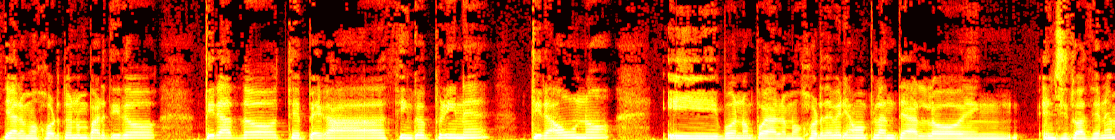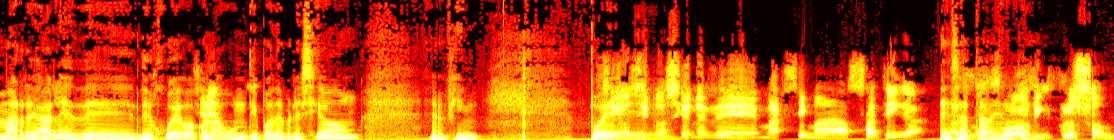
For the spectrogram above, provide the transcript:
y a lo mejor tú en un partido tiras dos, te pegas cinco sprints, tiras uno y bueno, pues a lo mejor deberíamos plantearlo en, en situaciones más reales de, de juego, con algún tipo de presión, en fin. Pues... Sí, situaciones de máxima fatiga. Exactamente. A lo mejor incluso,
